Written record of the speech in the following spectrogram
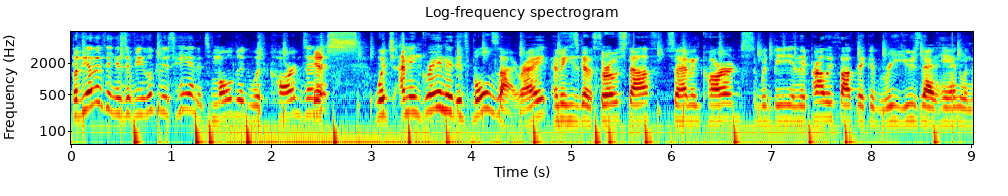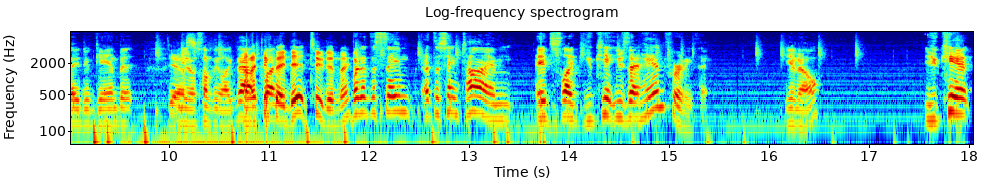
but the other thing is, if you look at his hand, it's molded with cards in Yes. it. Which, I mean, granted, it's Bullseye, right? I mean, he's going to throw stuff, so having cards would be, and they probably thought they could reuse that hand when they do Gambit, Yes. you know, something like that. And I think but, they did too, didn't they? But at the same at the same time, it's like you can't use that hand for anything. You know, you can't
